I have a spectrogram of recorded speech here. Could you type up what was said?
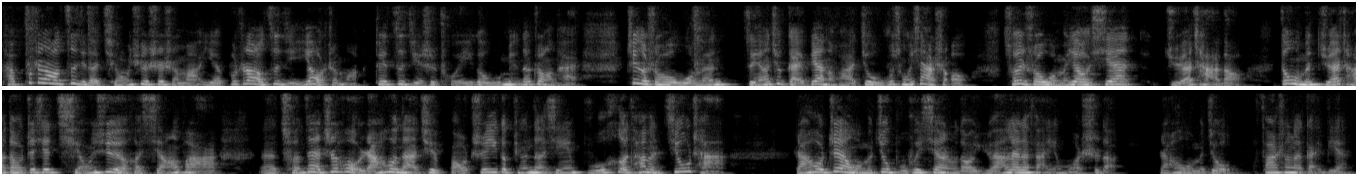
他不知道自己的情绪是什么，也不知道自己要什么，对自己是处于一个无名的状态。这个时候我们怎样去改变的话，就无从下手。所以说我们要先觉察到，等我们觉察到这些情绪和想法呃存在之后，然后呢去保持一个平等心，不和他们纠缠，然后这样我们就不会陷入到原来的反应模式的。然后我们就发生了改变。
